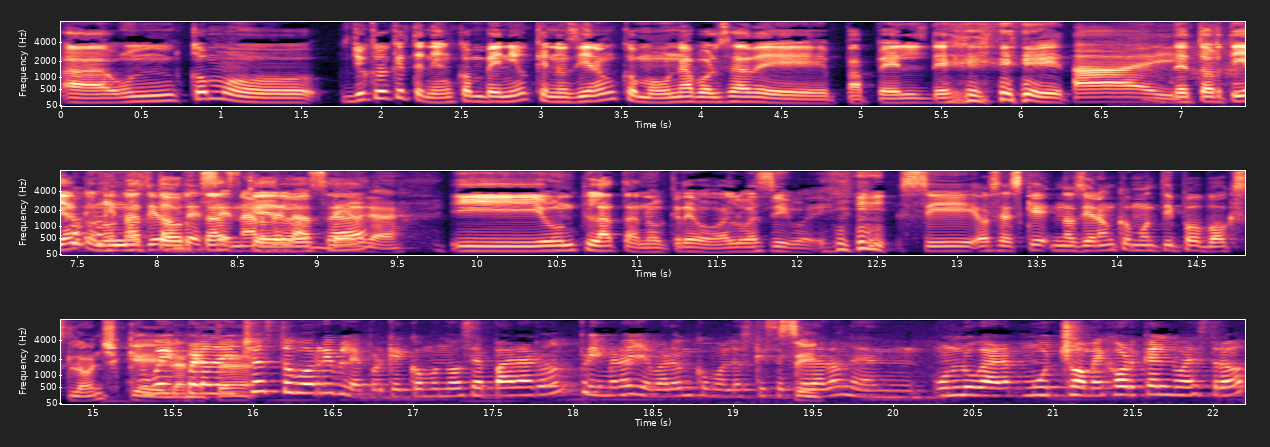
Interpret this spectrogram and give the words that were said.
a un como yo creo que tenían convenio que nos dieron como una bolsa de papel de Ay, de tortilla con que una nos dieron de torta cenar de la asquerosa verga. y un plátano creo algo así güey Sí, o sea, es que nos dieron como un tipo box lunch que Güey, pero de hecho estuvo horrible porque como nos separaron, primero llevaron como los que se Sí. quedaron en un lugar mucho mejor que el nuestro.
